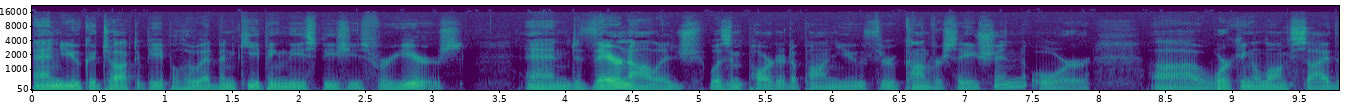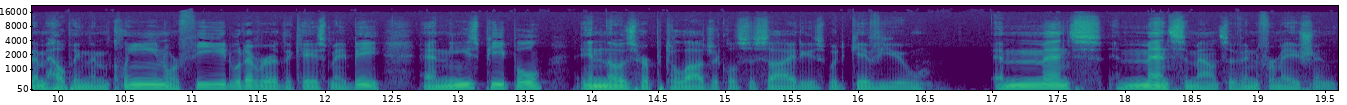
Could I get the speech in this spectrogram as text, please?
and you could talk to people who had been keeping these species for years. And their knowledge was imparted upon you through conversation or uh, working alongside them, helping them clean or feed, whatever the case may be. And these people in those herpetological societies would give you immense, immense amounts of information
